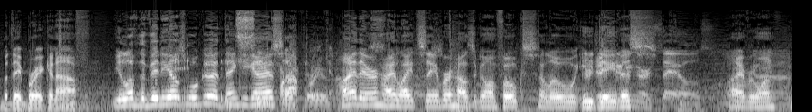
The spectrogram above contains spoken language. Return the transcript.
But they breaking off. You love the videos? Well, good. Thank It you guys. like We're not they're- breaking Hi there. Hi Lightsaber. How's it going, folks? Hello, They're E just shooting our Davis. sails. Hi, everyone. uh,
